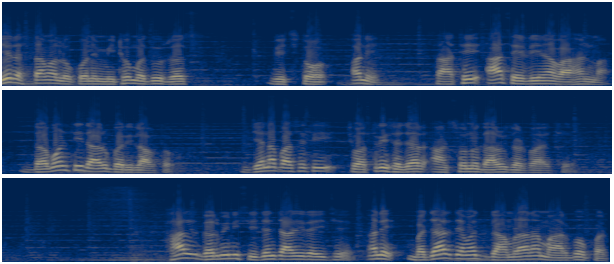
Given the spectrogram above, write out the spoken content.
જે રસ્તામાં લોકોને મીઠો મધુર રસ વેચતો અને સાથે આ શેરડીના વાહનમાં દમણથી દારૂ ભરી લાવતો જેના પાસેથી ચોત્રીસ હજાર આઠસોનો દારૂ ઝડપાયો છે. હાલ ગરમીની સિઝન ચાલી રહી છે અને બજાર તેમજ ગામડાના માર્ગો પર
